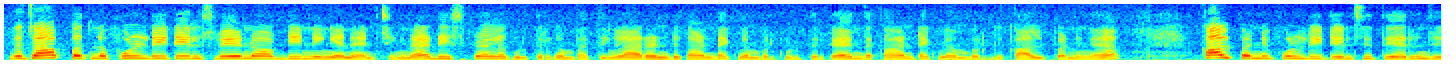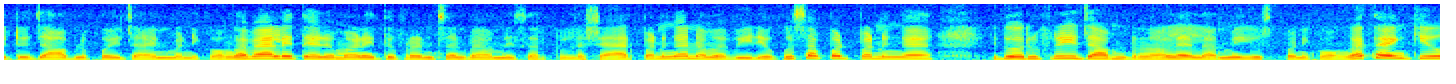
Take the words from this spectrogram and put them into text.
இந்த ஜாப் பற்றின ஃபுல் டீட்டெயில்ஸ் வேணும் அப்படின்னு நீங்கள் நினச்சிங்கன்னா டிஸ்பிளேல கொடுத்துருக்கேன் பார்த்தீங்களா ரெண்டு காண்டாக்ட் நம்பர் கொடுத்துருக்கேன். இந்த காண்டாக்ட் நம்பருக்கு கால் பண்ணுங்கள் கால் பண்ணி ஃபுல் டீட்டெயில்ஸு தெரிஞ்சுட்டு ஜாபில் போய் ஜாயின் பண்ணிக்கோங்க. வேலை தேடும் அனைத்து ஃப்ரெண்ட்ஸ் அண்ட் ஃபேமிலி சர்க்கிளில் ஷேர் பண்ணுங்கள் நம்ம வீடியோக்கு சப்போர்ட் பண்ணுங்கள் இது ஒரு ஃப்ரீ ஜாப்ன்றனால எல்லாருமே யூஸ் பண்ணிக்கோங்க. தேங்க்யூ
